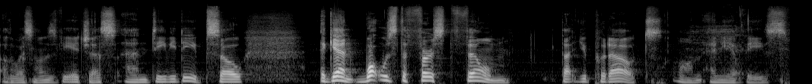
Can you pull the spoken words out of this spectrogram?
otherwise known as VHS and DVD. So, again, what was the first film that you put out on any of these?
